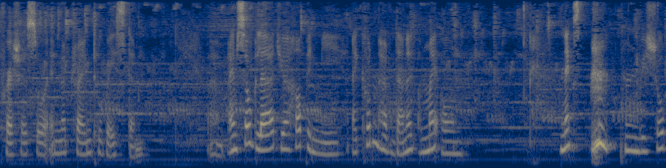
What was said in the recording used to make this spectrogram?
precious so I'm not trying to waste them. Um, I'm so glad you're helping me. I couldn't have done it on my own. Next we show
